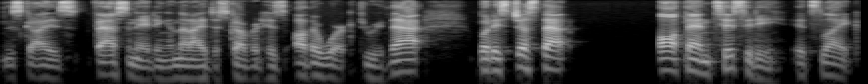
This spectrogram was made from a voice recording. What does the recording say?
this guy is fascinating. And then I discovered his other work through that. But it's just that authenticity. It's like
